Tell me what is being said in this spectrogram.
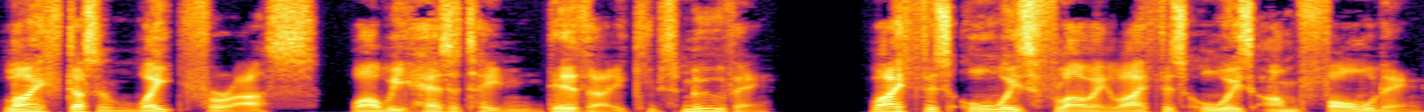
Life doesn't wait for us while we hesitate and dither, it keeps moving. Life is always flowing, life is always unfolding.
